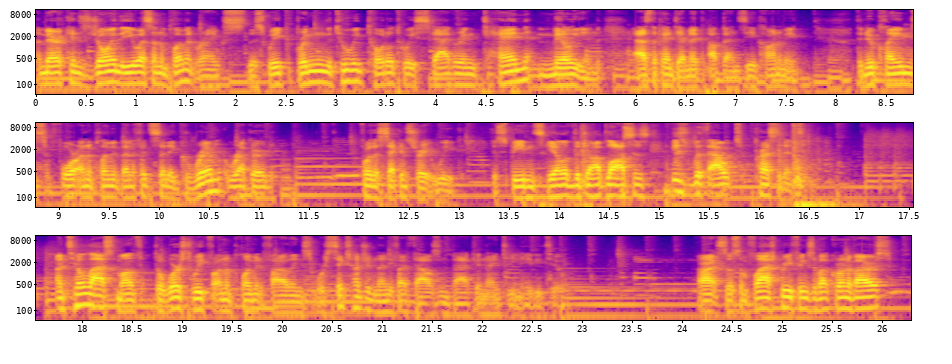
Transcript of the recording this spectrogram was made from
Americans joined the U.S. unemployment ranks this week, bringing the two week total to a staggering 10 million as the pandemic upends the economy. The new claims for unemployment benefits set a grim record for the second straight week. The speed and scale of the job losses is without precedent. Until last month, the worst week for unemployment filings were 695,000 back in 1982. All right, so some flash briefings about coronavirus.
